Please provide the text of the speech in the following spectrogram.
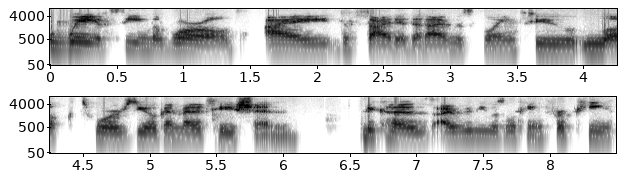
way of seeing the world, I decided that I was going to look towards yoga and meditation because I really was looking for peace.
